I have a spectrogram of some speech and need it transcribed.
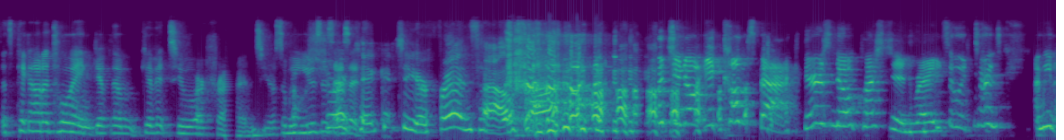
let's pick out a toy and give them, give it to our friends, you know, so we Oh, use sure, this as a, take it to your friend's house. but you know, it comes back. There's no question, right? So it turns, I mean,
